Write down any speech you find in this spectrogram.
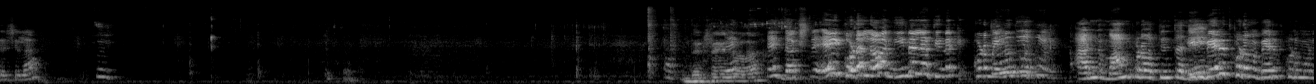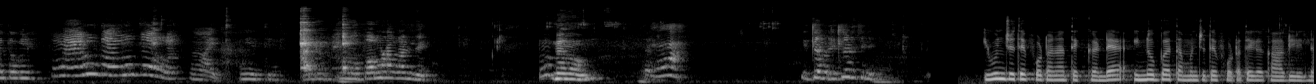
ಕಾಣಿಸ್ತಾ ಶಿಲಾ ದಕ್ಷಿಣ ಏ ದಕ್ಷಿಣ ಏ ಕೊಡಲ್ಲ ನೀನೆಲ್ಲ ತಿನ್ನಕ್ಕೆ ಕೊಡಮ್ಮ ಇನ್ನೊಂದು ಕೊಡು. ಅಣ್ಣ ಮಾಮ ಕೊಡೋ ತಿಂತಾನೆ ಇಲ್ಲಿ ಬೇರೆದ್ ಕೊಡಮ್ಮ ಬೇರೆದ್ ಕೊಡಮ್ಮ ಮಾಡಿ ತಗೊಳ್ಳಿ. ಹ್ಮ್, ಆಯ್ತು ನೀನು ಇಟ್ಲ ಬಿಡಿ ಇಟ್ಲ ಬಿಡ್ತೀನಿ ಇವನ ಜೊತೆ ಫೋಟೋನ ತೆಕ್ಕೊಂಡೆ ಇನ್ನೊಬ್ಬ ತಮ್ಮನ ಜೊತೆ ಫೋಟೋ ತೆಗೋಕ್ಕಾಗಲಿಲ್ಲ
